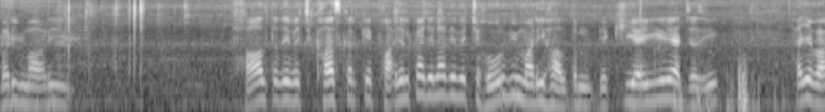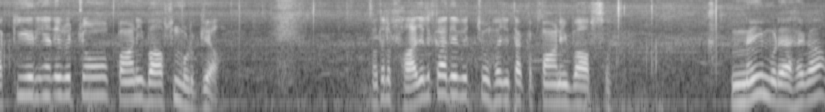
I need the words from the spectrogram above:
ਬੜੀ ਮਾੜੀ ਹਾਲਤ ਦੇ ਵਿੱਚ, ਖਾਸ ਕਰਕੇ ਫਾਜ਼ਿਲਕਾ ਜ਼ਿਲ੍ਹਾ ਦੇ ਵਿੱਚ ਹੋਰ ਵੀ ਮਾੜੀ ਹਾਲਤ ਦੇਖੀ ਆਈ ਹੈ ਅੱਜ ਅਸੀਂ। ਹਜੇ ਬਾਕੀ ਏਰੀਆ ਦੇ ਵਿੱਚੋਂ ਪਾਣੀ ਵਾਪਸ ਮੁੜ ਗਿਆ। ਮਤਲਬ ਫਾਜ਼ਿਲਕਾ ਦੇ ਵਿੱਚੋਂ ਹਜੇ ਤੱਕ ਪਾਣੀ ਵਾਪਸ ਨਹੀਂ ਮੁੜਿਆ ਹੈਗਾ।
